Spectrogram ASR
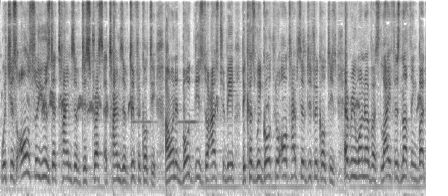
which is also used at times of distress, at times of difficulty. I want to both these du'as to be because we go through all types of difficulties. Every one of us, life is nothing but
